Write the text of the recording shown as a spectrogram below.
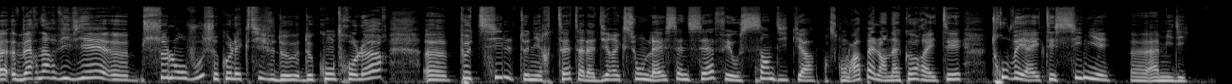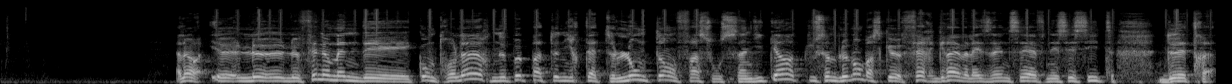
Euh, Bernard Vivier, euh, selon vous, ce collectif de, contrôleurs euh, peut-il tenir tête à la direction de la SNCF et aux syndicats Parce qu'on le rappelle, un accord a été trouvé, a été signé à midi. Alors, le, phénomène des contrôleurs ne peut pas tenir tête longtemps face aux syndicats, tout simplement parce que faire grève à la SNCF nécessite d'être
